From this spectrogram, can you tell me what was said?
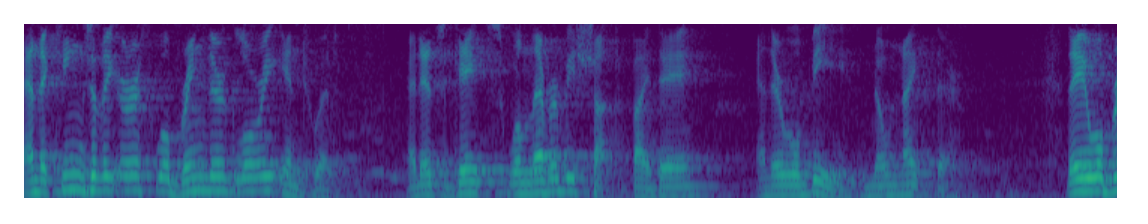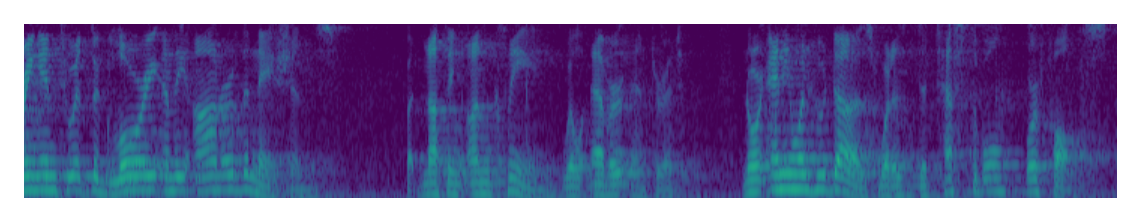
and the kings of the earth will bring their glory into it, and its gates will never be shut by day, and there will be no night there. They will bring into it the glory and the honor of the nations, but nothing unclean will ever enter it, nor anyone who does what is detestable or false,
